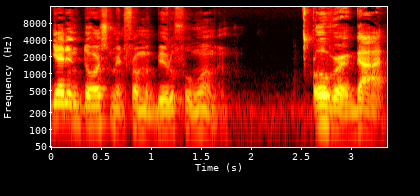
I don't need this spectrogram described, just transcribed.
get endorsement from a beautiful woman over a guy?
